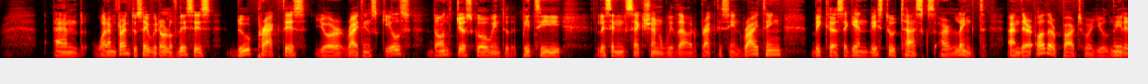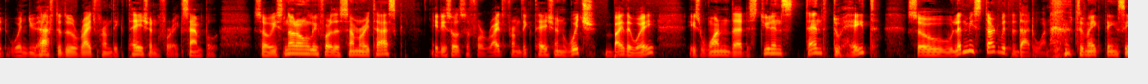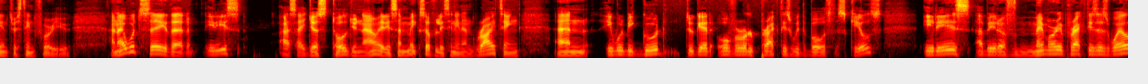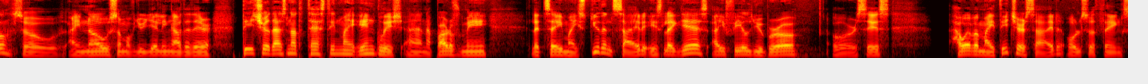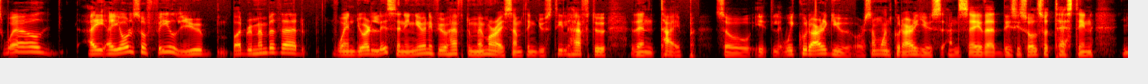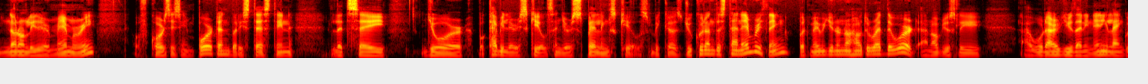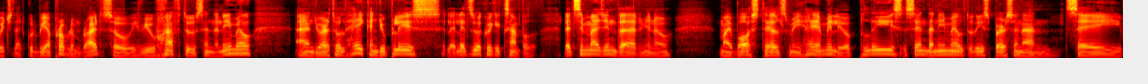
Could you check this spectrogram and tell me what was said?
And what I'm trying to say with all of this is do practice your writing skills. Don't just go into the PT listening section without practicing writing, because again, these two tasks are linked. And there are other parts where you'll need it when you have to do write from dictation, for example. So it's not only for the summary task, it is also for write from dictation, which, by the way, is one that students tend to hate. So let me start with that one to make things interesting for you. And I would say that it is, as I just told you now, it is a mix of listening and writing. And it would be good to get overall practice with both skills. It is a bit of memory practice as well. So I know some of you yelling out there, teacher, that's not testing my English. And a part of me let's say my student side is like, yes, I feel you, bro, or sis. However, my teacher side also thinks, well, I, I also feel you, but remember that when you're listening, even if you have to memorize something, you still have to then type. So it, we could argue, or someone could argue and say that this is also testing not only your memory, of course, it's important, but it's testing, let's say, your vocabulary skills and your spelling skills because you could understand everything, but maybe you don't know how to write the word. And obviously, I would argue that in any language that could be a problem, right? So if you have to send an email and you are told, hey, can you please, let's do a quick example. Let's imagine that, you know, my boss tells me, hey, Emilio, please send an email to this person and say,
